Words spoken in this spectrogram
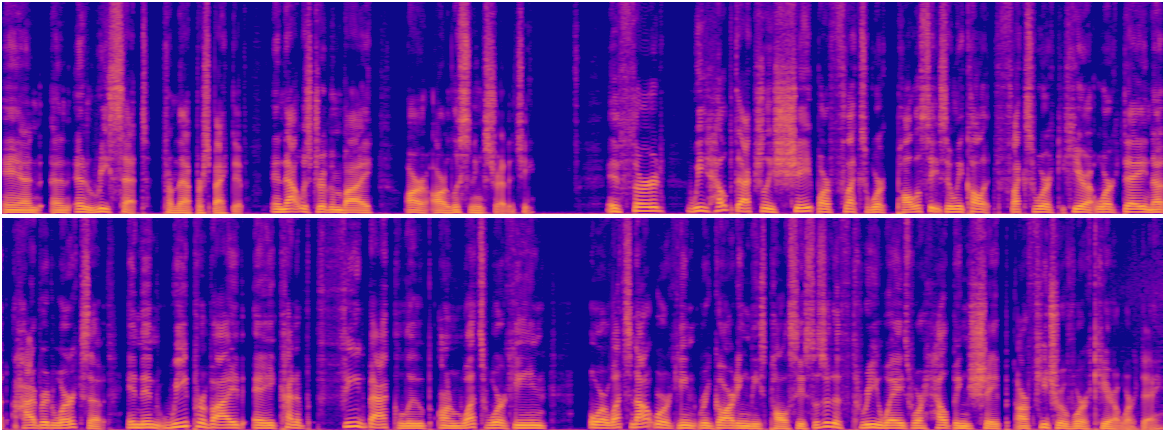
and, and, and reset from that perspective. And that was driven by our, our listening strategy. And third, we helped actually shape our flex work policies, and we call it flex work here at Workday, not hybrid work. So, and then we provide a kind of feedback loop on what's working or what's not working regarding these policies. Those are the three ways we're helping shape our future of work here at Workday.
